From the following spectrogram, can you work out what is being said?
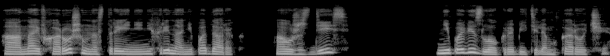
А она и в хорошем настроении ни хрена не подарок. А уж здесь... Не повезло грабителям, короче.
